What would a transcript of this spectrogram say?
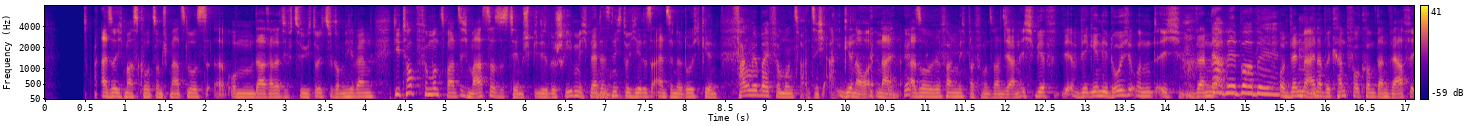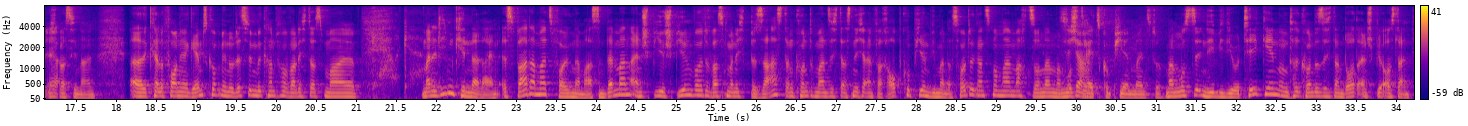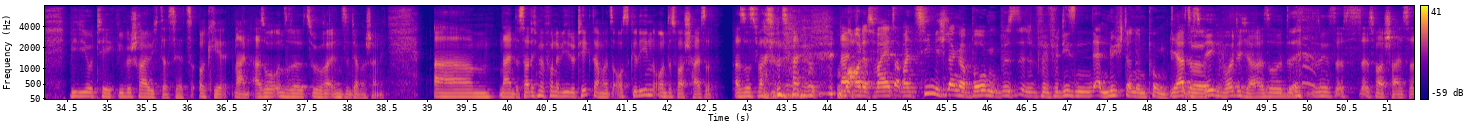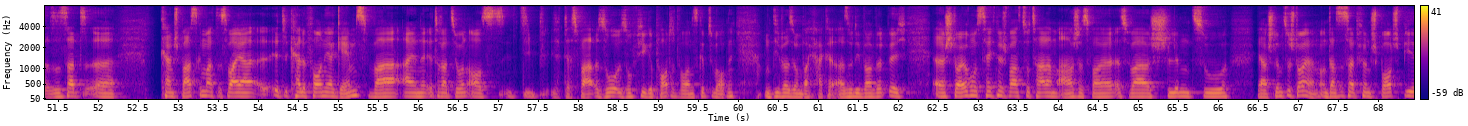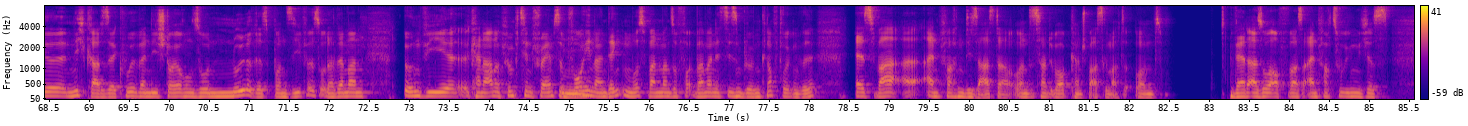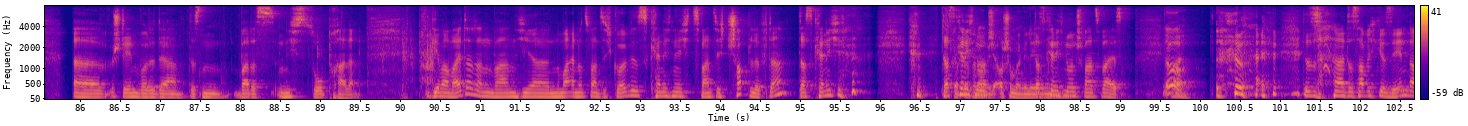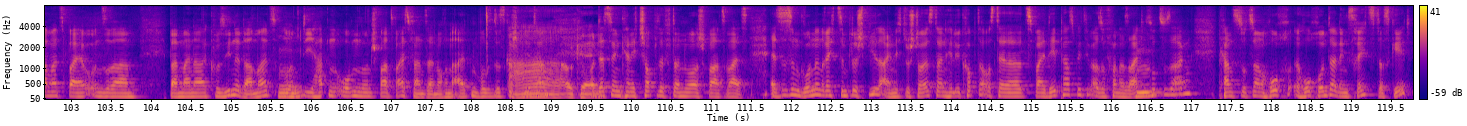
Also ich mache es kurz und schmerzlos, äh, um da relativ zügig durchzukommen. Hier werden die Top 25 Master System Spiele beschrieben. Ich werde jetzt nicht durch jedes einzelne durchgehen. Fangen wir bei 25 an. Genau, nein. Also wir fangen nicht bei 25 an. Ich, wir, wir gehen die durch und ich wenn mir, Bubble Bobble. und wenn mir einer bekannt vorkommt, dann werfe ich Ja. was hinein. Äh, California Games kommt mir nur deswegen bekannt vor, weil ich das mal. Meine lieben Kinderlein, es war damals folgendermaßen: Wenn man ein Spiel spielen wollte, was man nicht besaß, dann konnte man sich das nicht einfach raubkopieren, wie man das heute ganz normal macht, sondern man musste. Sicherheitskopieren meinst du? Man musste in die Videothek gehen und konnte sich dann dort ein Spiel ausleihen. Videothek, wie beschreibe ich das jetzt? Okay, nein, also unsere ZuhörerInnen sind ja wahrscheinlich. Ähm, nein, das hatte ich mir von der Videothek damals ausgeliehen und es war scheiße. Also es war total. Wow, das war jetzt aber ein ziemlich langer Bogen bis, für, für diesen ernüchternden Punkt. Ja, Also, deswegen wollte ich ja. Also das, es, es, es war scheiße. Also es hat äh, keinen Spaß gemacht. Es war ja, It- California Games war eine Iteration aus, die, das war so, so viel geportet worden, das gibt es überhaupt nicht. Und die Version war kacke. Also die war wirklich, äh, steuerungstechnisch war es total am Arsch. Es war, es war schlimm zu, ja, schlimm zu steuern. Und das ist halt für ein Sportspiel nicht gerade sehr cool, wenn die Steuerung so null responsiv ist oder wenn man irgendwie, äh, keine Ahnung, 15 Frames im Vorhinein denken muss, wann man sofort, wann man jetzt diesen blöden Knopf drücken will. Es war äh, einfach ein Desaster und es hat überhaupt keinen Spaß gemacht. Und wer also auf was einfach zugängliches äh, stehen würde, der, dessen war das nicht so pralle. Gehen wir weiter, dann waren hier Nummer 21 Golbis, kenne ich nicht, 20 Choplifter, das kenne ich. das kenne ich, nur- ich auch schon mal gelesen. das kenn ich nur in Schwarz-Weiß. Oh. Weil das das habe ich gesehen damals bei unserer, bei meiner Cousine damals Mhm. und die hatten oben nur einen Schwarz-Weiß-Fernseher, noch einen alten, wo sie das gespielt Ah, haben. okay. Und deswegen kenne ich Choplifter nur aus Schwarz-Weiß. Es ist im Grunde ein recht simples Spiel eigentlich. Du steuerst deinen Helikopter aus der 2D-Perspektive, also von der Mhm. Seite sozusagen, kannst sozusagen hoch, hoch, runter, links, rechts, das geht.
